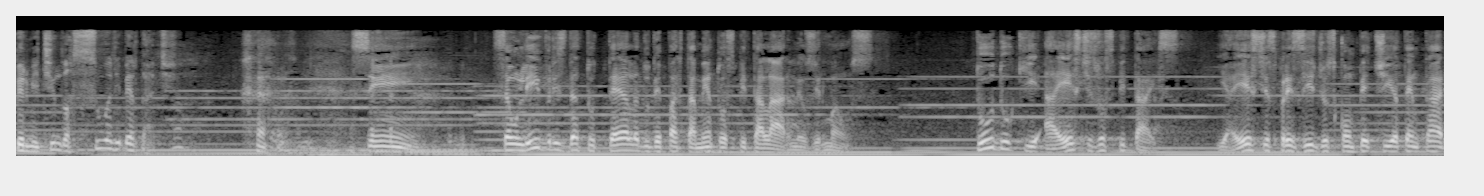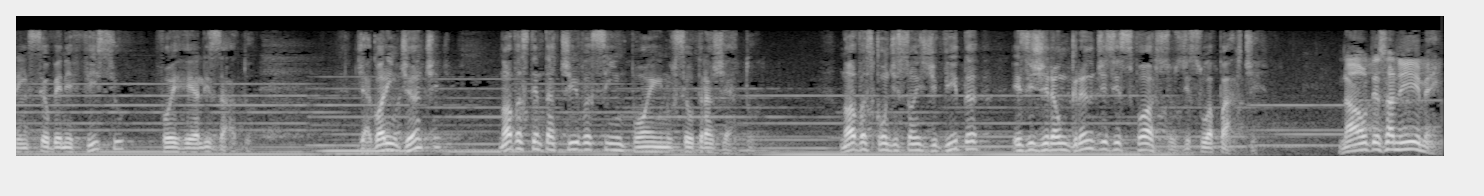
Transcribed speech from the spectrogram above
permitindo a sua liberdade. Sim, são livres da tutela do departamento hospitalar, meus irmãos. Tudo o que a estes hospitais e a estes presídios competia tentar em seu benefício foi realizado. De agora em diante, novas tentativas se impõem no seu trajeto. Novas condições de vida exigirão grandes esforços de sua parte. Não desanimem,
